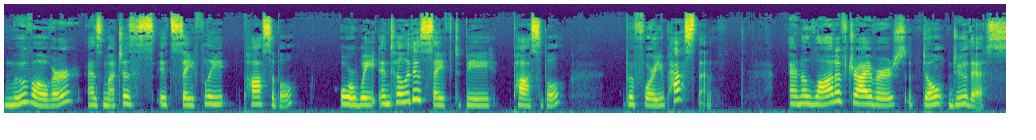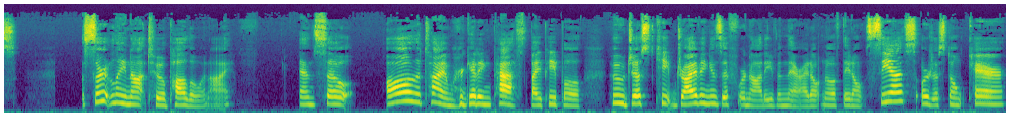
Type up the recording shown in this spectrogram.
move over as much as it's safely possible, or wait until it is safe to be possible before you pass them. And a lot of drivers don't do this. Certainly not to Apollo and I. And so all the time we're getting passed by people who just keep driving as if we're not even there. I don't know if they don't see us or just don't care,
